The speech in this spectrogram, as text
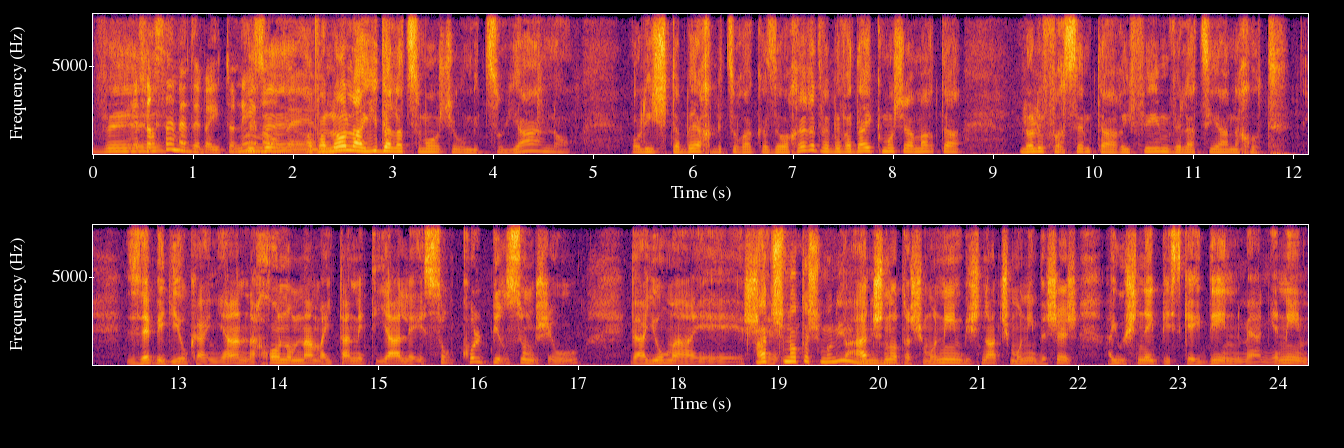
ו... לפרסם את זה בעיתונים. וזה, או ב... אבל לא להעיד על עצמו שהוא מצוין, או, או להשתבח בצורה כזו או אחרת, ובוודאי, כמו שאמרת, לא לפרסם תעריפים ולהציע הנחות. זה בדיוק העניין. נכון, אמנם הייתה נטייה לאסור כל פרסום שהוא, והיו מה... אה, ש... עד שנות ה-80. עד שנות ה-80, בשנת 86 היו שני פסקי דין מעניינים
